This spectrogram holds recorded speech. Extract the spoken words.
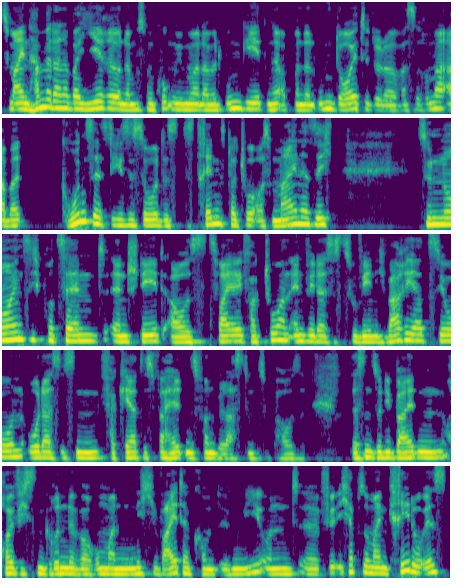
zum einen haben wir da eine Barriere und da muss man gucken, wie man damit umgeht, ne? ob man dann umdeutet oder was auch immer. Aber grundsätzlich ist es so, dass das Trainingsplateau aus meiner Sicht zu 90 Prozent entsteht aus zwei Faktoren. Entweder ist es zu wenig Variation oder es ist ein verkehrtes Verhältnis von Belastung zu Pause. Das sind so die beiden häufigsten Gründe, warum man nicht weiterkommt irgendwie. Und äh, für ich habe so mein Credo ist,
